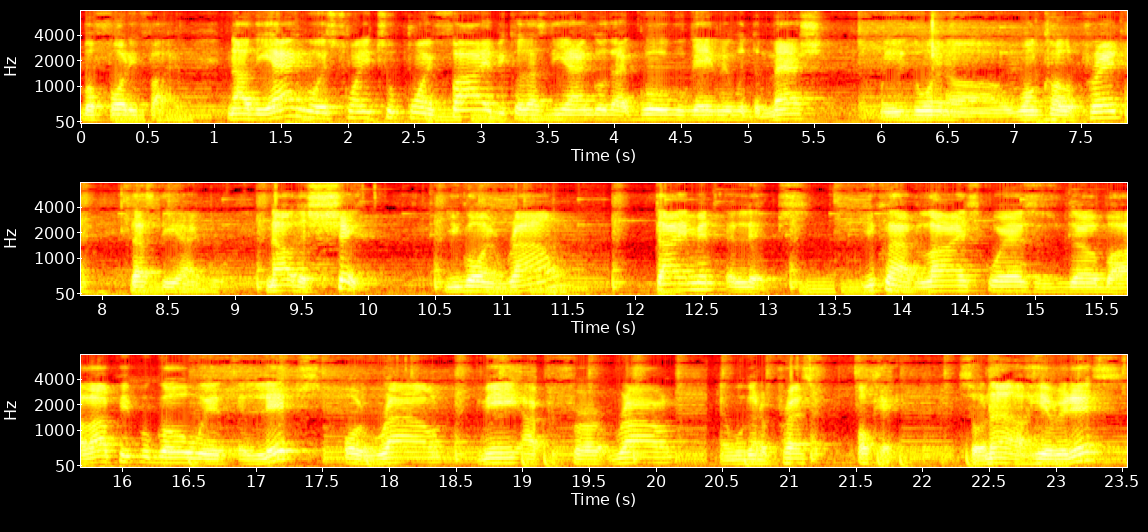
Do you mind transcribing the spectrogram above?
but 45. Now the angle is 22.5 because that's the angle that Google gave me with the mesh. When you're doing a uh, one color print, that's the angle. Now the shape, you're going round, diamond, ellipse. You could have line squares but a lot of people go with ellipse or round. Me, I prefer round, and we're gonna press OK. So now here it is.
